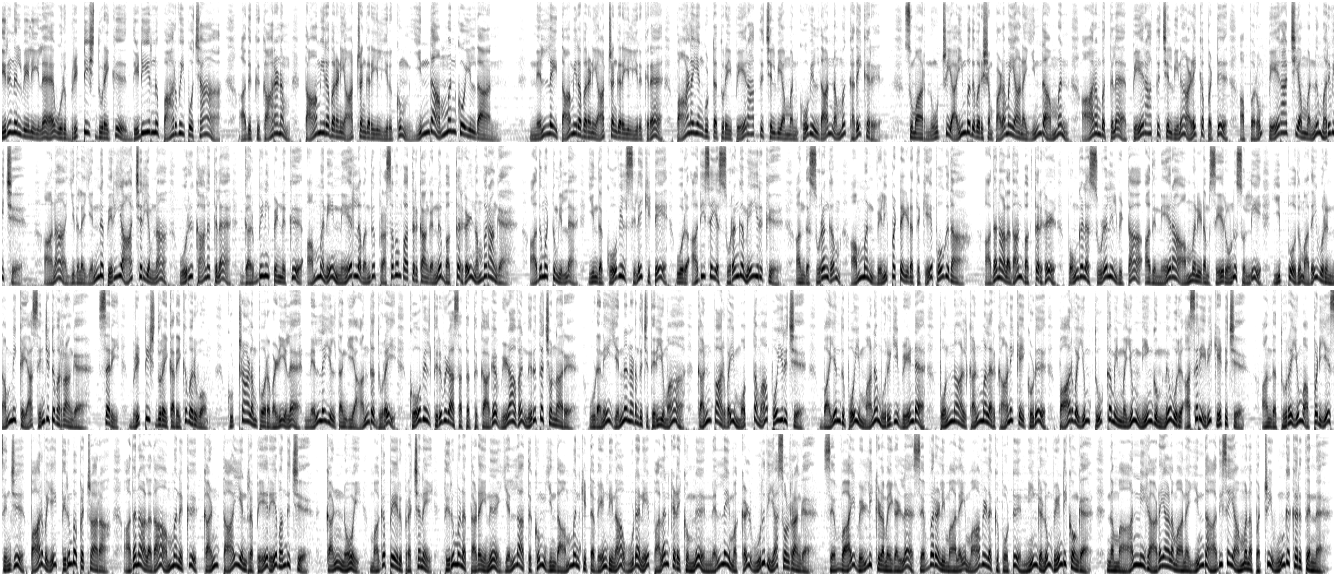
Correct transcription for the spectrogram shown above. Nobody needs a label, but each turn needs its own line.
திருநெல்வேலியில ஒரு பிரிட்டிஷ் துரைக்கு திடீர்னு பார்வை போச்சா? அதுக்கு காரணம் தாமிரபரணி ஆற்றங்கரையில் இருக்கும் இந்த அம்மன் கோயில்தான். நெல்லை தாமிரபரணி ஆற்றங்கரையில் இருக்கிற பாளையங்குட்டத்துறை பேராத்து செல்வி அம்மன் கோவில்தான் நம்ம கதைக்கரு. சுமார் நூற்றி ஐம்பது வருஷம் பழமையான இந்த அம்மன் ஆரம்பத்துல பேராத்து செல்வின்னு அழைக்கப்பட்டு அப்புறம் பேராட்சி அம்மன்னு மறுவிச்சு ஆனா இதுல என்ன பெரிய ஆச்சரியம்னா ஒரு காலத்துல கர்ப்பிணி பெண்ணுக்கு அம்மனே நேர்ல வந்து பிரசவம் பார்த்திருக்காங்கன்னு பக்தர்கள் நம்புறாங்க. அது மட்டும் இல்ல இந்த கோவில் சிலைக்கிட்டே ஒரு அதிசய சுரங்கமே இருக்கு. அந்த சுரங்கம் அம்மன் வெளிப்பட்ட இடத்துக்கே போகுதான். அதனால தான் பக்தர்கள் பொங்கலை சுழலில் விட்டா அது நேரா அம்மனிடம் சேரும்னு சொல்லி இப்போதும் அதை ஒரு நம்பிக்கையா செஞ்சுட்டு வர்றாங்க. சரி பிரிட்டிஷ் துரை கதைக்கு வருவோம். குற்றாலம் போற வழியில நெல்லையில் தங்கிய அந்த துரை கோவில் திருவிழா சத்தத்துக்காக விழாவை நிறுத்தச் சொன்னாரு. உடனே என்ன நடந்துச்சு தெரியுமா? கண் பார்வை மொத்தமா போயிருச்சு. பயந்து போய் மனமுருகி வேண்ட பொன்னால் கண்மலர் காணிக்கை கொடு பார்வையும் தூக்கமின்மையும் நீங்கும்னு ஒரு அசரீரி கேட்டுச்சு. அந்த துறையும் அப்படியே செஞ்சு பார்வையை திரும்ப பெற்றாராம். அதனால தான் அம்மனுக்கு கண் தாய் என்ற பேரே வந்துச்சு. கண் நோய் மகப்பேறு பிரச்சனை திருமண தடைன்னு எல்லாத்துக்கும் இந்த அம்மன் கிட்ட வேண்டினா உடனே பலன் கிடைக்கும்னு நெல்லை மக்கள் உறுதியா சொல்றாங்க. செவ்வாய் வெள்ளிக்கிழமைகள்ல செவ்வரளி மாலை மாவிளக்கு போட்டு நீங்களும் வேண்டிக்கோங்க. நம்ம ஆன்மீக அடையாளமான இந்த அதிசய அம்மனை பற்றி உங்க கருத்து என்ன?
